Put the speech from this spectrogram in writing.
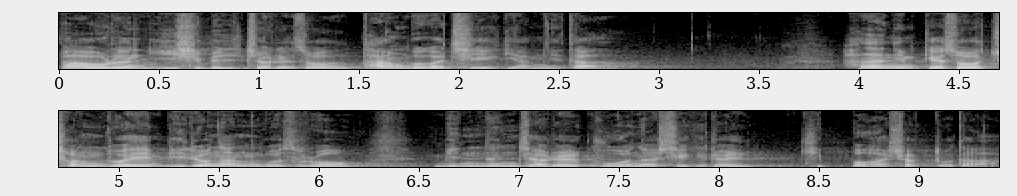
바울은 21절에서 다음과 같이 얘기합니다. 하나님께서 전도에 미련한 곳으로 믿는 자를 구원하시기를 기뻐하셨도다.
